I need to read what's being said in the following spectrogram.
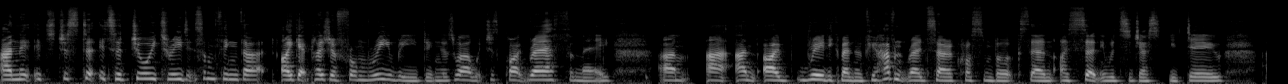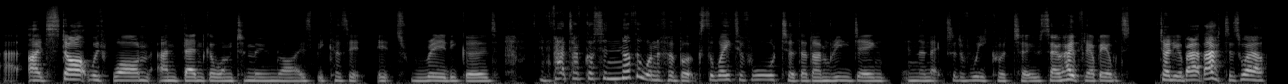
and it's just a, it's a joy to read. It's something that I get pleasure from rereading as well, which is quite rare for me. Um, uh, and I really commend them. If you haven't read Sarah Crossan books, then I certainly would suggest you do. Uh, I'd start with one and then go on to Moonrise because it it's really good. In fact, I've got another one of her books, The Weight of Water, that I'm reading in the next sort of week or two. So hopefully I'll be able to tell you about that as well.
